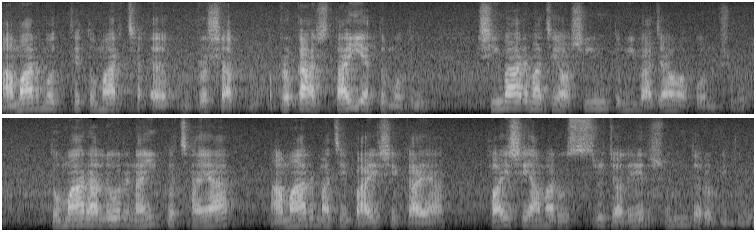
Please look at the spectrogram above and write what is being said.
আমার মধ্যে তোমার প্রকাশ তাই এত মধুর। সীমার মাঝে অসীম তুমি বাজাও আপন সুর। তোমার আলোর নাইক ছায়া, আমার মাঝে পায়ে সে কায়া। হয় সে আমার অশ্রু জলের সুন্দর বিদুর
